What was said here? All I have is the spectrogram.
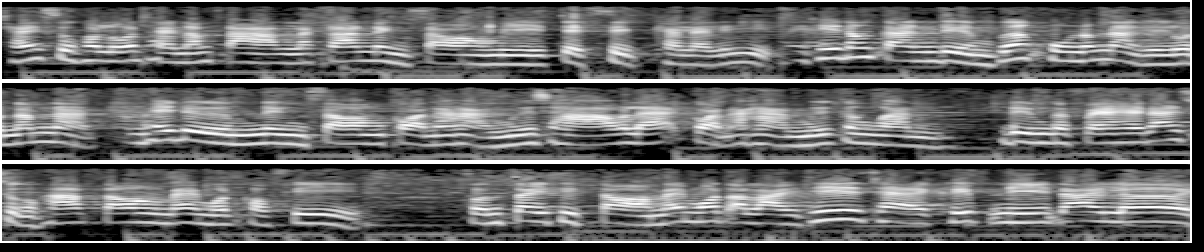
ใช้ซูโครโรสแทนน้ำตาล และก็1ซองมี 70 แคลอรี่ใครที่ต้องการดื่มเพื่อคุมน้ำหนักหรือลดน้ำหนักทำให้ดื่ม 1 ซองก่อนอาหารมื้อเช้า และก่อนอาหารมื้อกลางวัน ดื่มกาแฟให้ได้สุขภาพต้องแม่มดคอฟฟี่ สนใจติดต่อแม่มดอะไรที่แชร์คลิปนี้ได้เลย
